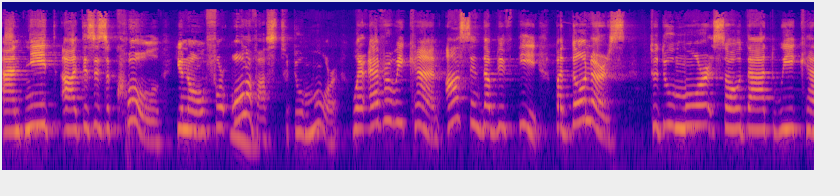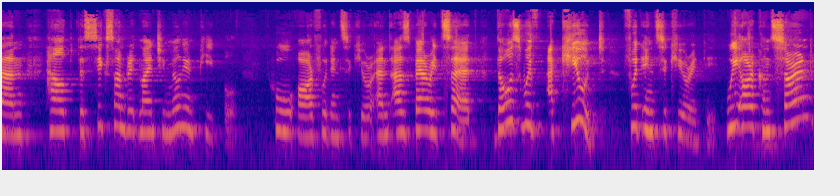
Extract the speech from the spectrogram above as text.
and need uh, this is a call you know for all of us to do more wherever we can us in wfp but donors to do more so that we can help the 690 million people who are food insecure. And as Berit said, those with acute food insecurity. We are concerned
